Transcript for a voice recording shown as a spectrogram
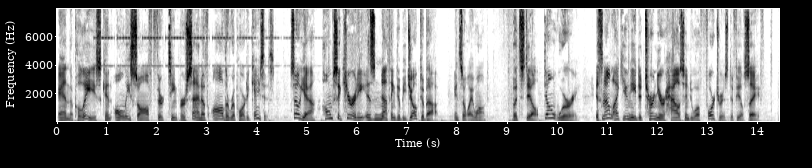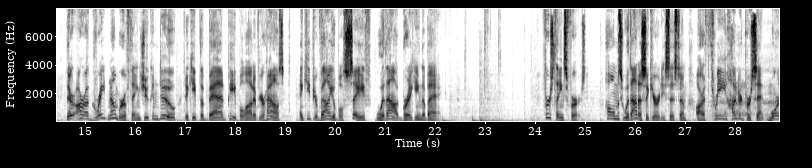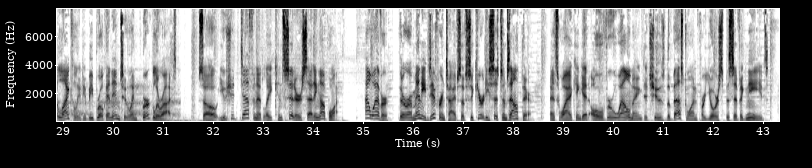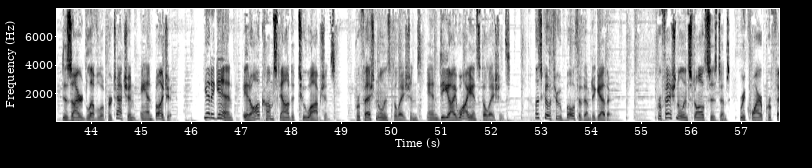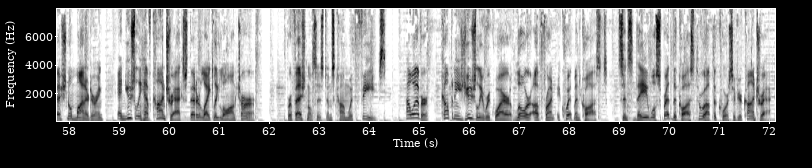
and the police can only solve 13% of all the reported cases. So, yeah, home security is nothing to be joked about, and so I won't. But still, don't worry. It's not like you need to turn your house into a fortress to feel safe. There are a great number of things you can do to keep the bad people out of your house and keep your valuables safe without breaking the bank. First things first, homes without a security system are 300% more likely to be broken into and burglarized so you should definitely consider setting up one. However, there are many different types of security systems out there. That's why it can get overwhelming to choose the best one for your specific needs, desired level of protection, and budget. Yet again, it all comes down to two options professional installations and DIY installations. Let's go through both of them together. Professional installed systems require professional monitoring and usually have contracts that are likely long term. Professional systems come with fees. However, companies usually require lower upfront equipment costs since they will spread the cost throughout the course of your contract.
